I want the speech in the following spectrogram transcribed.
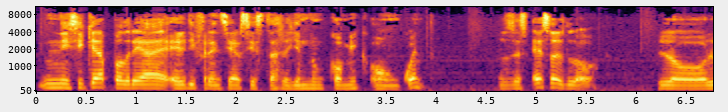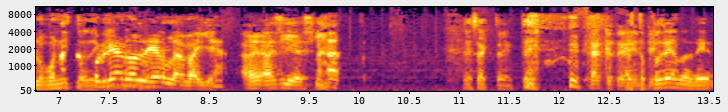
ni siquiera podría él diferenciar si estás leyendo un cómic o un cuento. Entonces, eso es lo, lo, lo bonito de Podría no leerla, vaya. A- Así, así. Ajá. Exactamente. Hasta podría no leer.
